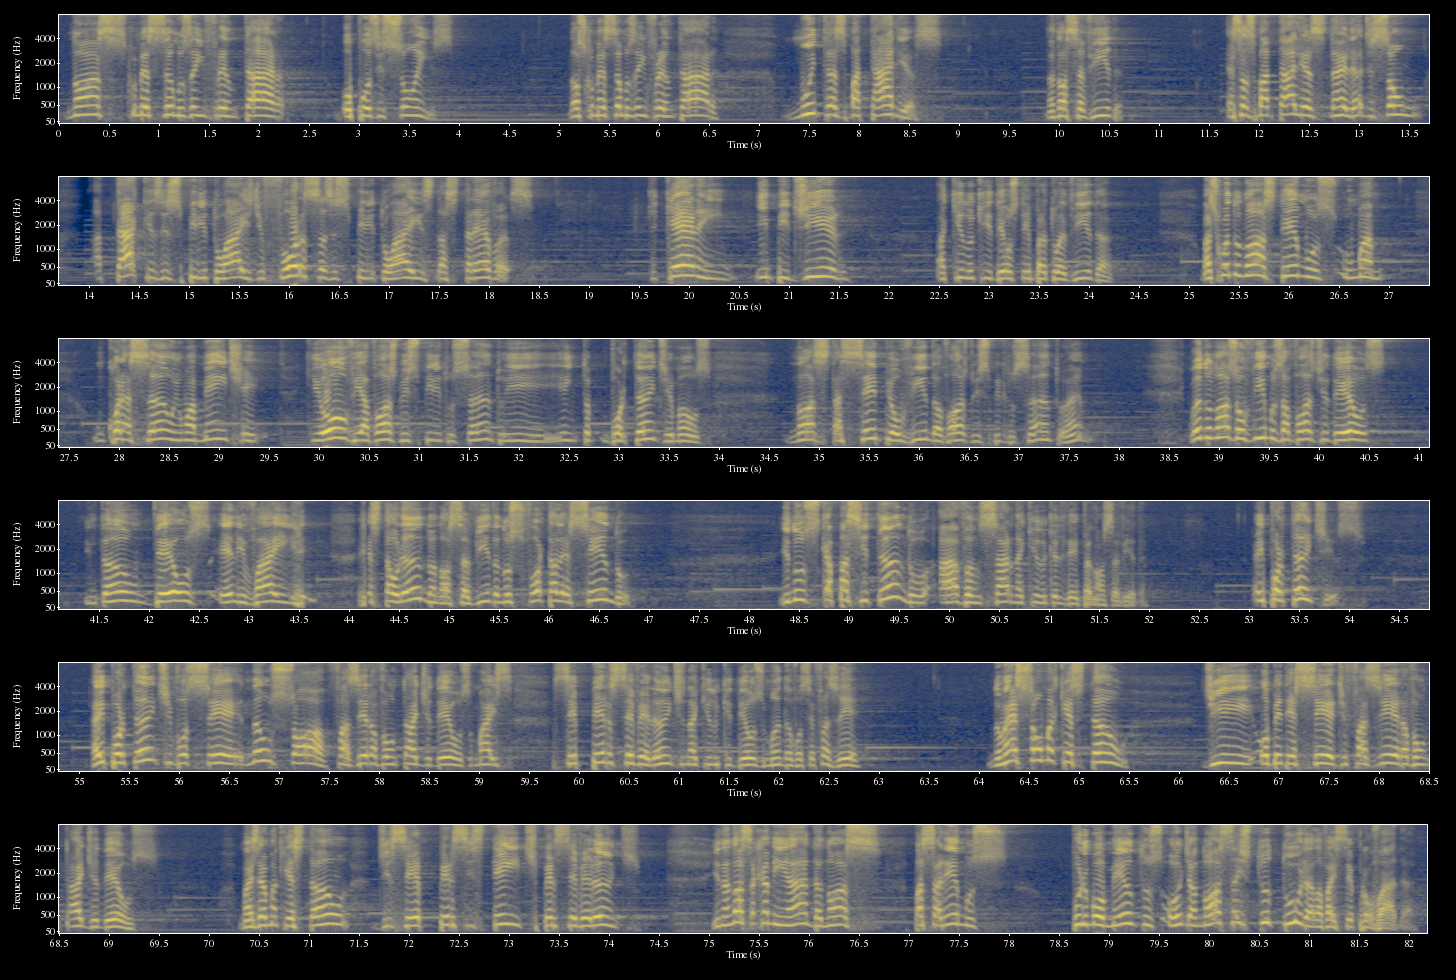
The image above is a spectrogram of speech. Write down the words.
nós começamos a enfrentar oposições, nós começamos a enfrentar muitas batalhas na nossa vida. Essas batalhas, na realidade, são ataques espirituais, de forças espirituais das trevas, que querem impedir aquilo que Deus tem para a tua vida. Mas quando nós temos uma, um coração e uma mente que ouve a voz do Espírito Santo, e, e é importante, irmãos, nós está sempre ouvindo a voz do Espírito Santo, né? Quando nós ouvimos a voz de Deus, então Deus ele vai restaurando a nossa vida, nos fortalecendo e nos capacitando a avançar naquilo que ele tem para a nossa vida. É importante isso. É importante você não só fazer a vontade de Deus, mas ser perseverante naquilo que Deus manda você fazer. Não é só uma questão de obedecer, de fazer a vontade de Deus, mas é uma questão de ser persistente, perseverante. E na nossa caminhada nós passaremos por momentos onde a nossa estrutura ela vai ser provada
